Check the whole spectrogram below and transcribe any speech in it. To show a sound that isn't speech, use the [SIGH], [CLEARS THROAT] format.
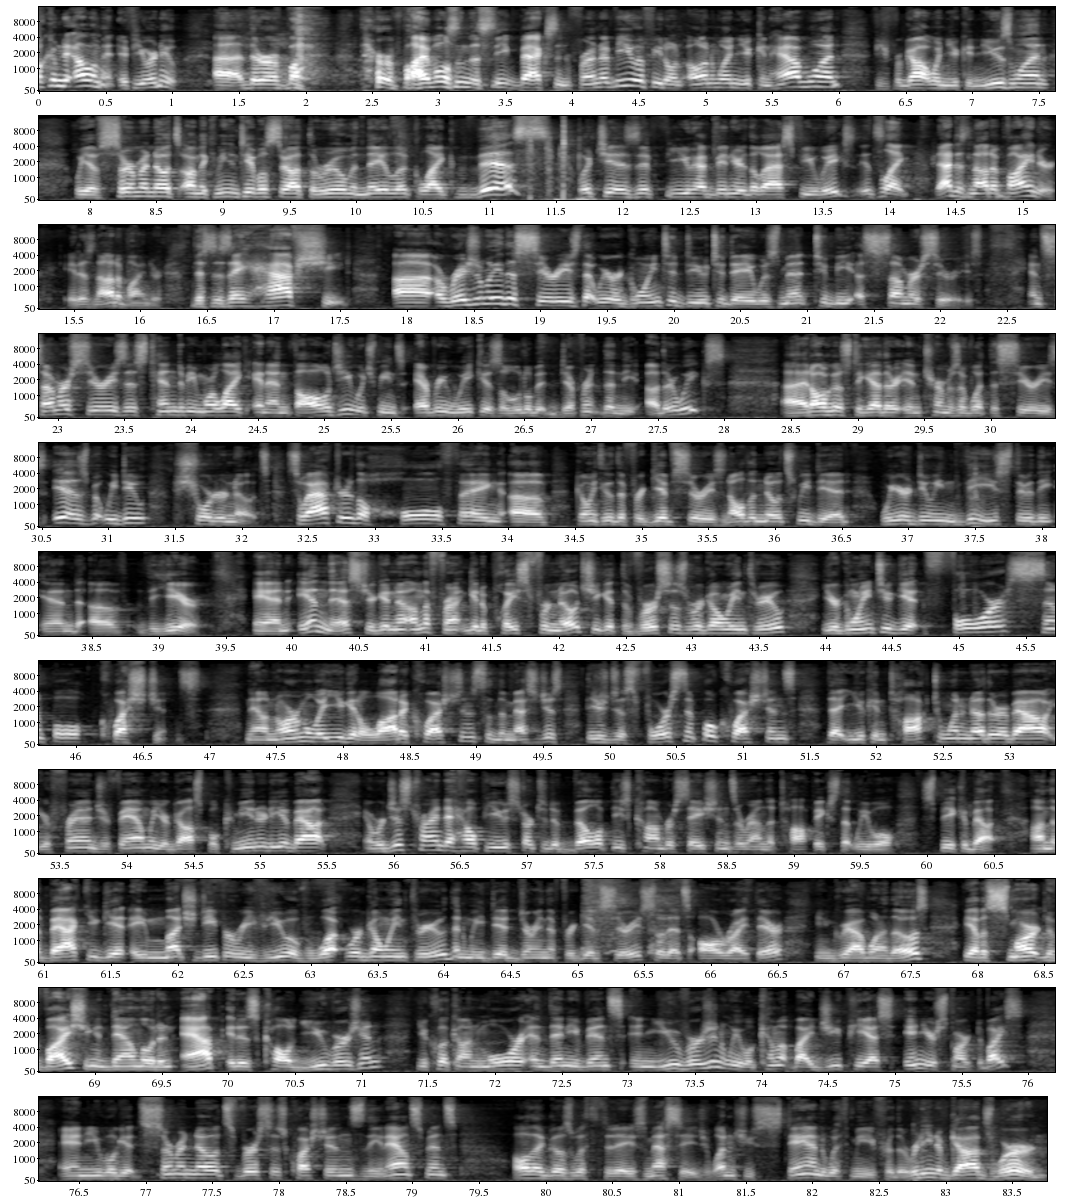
welcome to Element if you are new. Uh, there are. [LAUGHS] There are Bibles in the seat backs in front of you. If you don't own one, you can have one. If you forgot one, you can use one. We have sermon notes on the communion tables throughout the room, and they look like this, which is if you have been here the last few weeks, it's like that is not a binder. It is not a binder. This is a half sheet. Uh, originally, the series that we were going to do today was meant to be a summer series. And summer series tend to be more like an anthology, which means every week is a little bit different than the other weeks. Uh, it all goes together in terms of what the series is, but we do shorter notes. So after the whole thing of going through the Forgive series and all the notes we did, we are doing these through the end of the year. And in this, you're going to, on the front, get a place for notes. You get the verses we're going through. You're going to get four simple questions. Now, normally you get a lot of questions through the messages. These are just four simple questions that you can talk to one another about, your friends, your family, your gospel community about. And we're just trying to help you start to develop these conversations around the topics that we will speak about. On the back, you get a much deeper review of what we're going through than we did during the Forgive series. So that's all right there. You can grab one of those. If you have a smart device, you can download an app. It is called YouVersion. You click on More and then Events in YouVersion. We will come up by GPS in your smart device and you will get sermon notes, verses, questions, the announcements, all that goes with today's message. Why don't you stand with me for the reading of God's Word?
